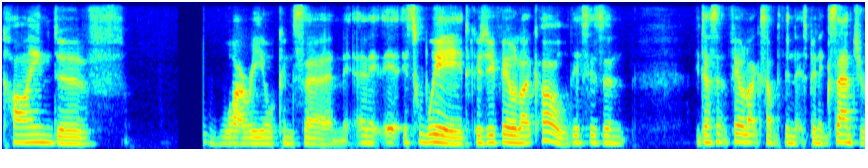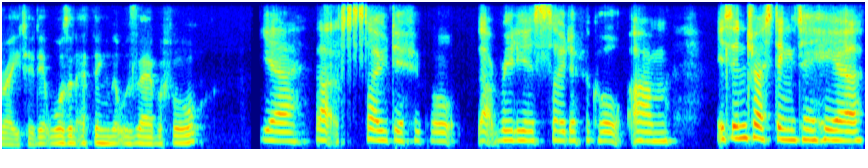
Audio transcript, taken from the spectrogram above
kind of worry or concern, and it, it- it's weird because you feel like, oh, this isn't. It doesn't feel like something that's been exaggerated. It wasn't a thing that was there before. Yeah, that's so difficult. That really is so difficult. Um, it's interesting to hear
